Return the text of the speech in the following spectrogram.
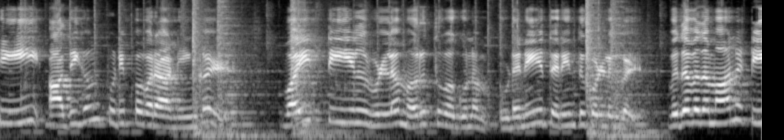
டீ அதிகம் குடிப்பவரா நீங்கள்? ஒயிட் டீயில் உள்ள மருத்துவ குணம் உடனே தெரிந்து கொள்ளுங்கள். விதவிதமான டீ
